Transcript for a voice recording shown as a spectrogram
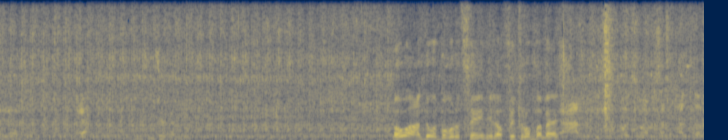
شغالين هو عندهم الباجور الصيني لو في ترومبا ماشي. يا عم في ترومبا بس هو مثلا بيتحذر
